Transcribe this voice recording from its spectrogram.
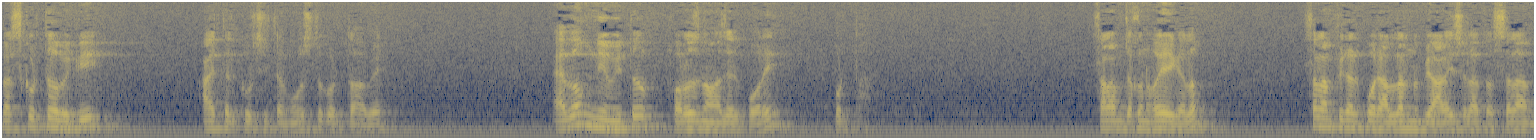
বাস করতে হবে কি? আয়তাল কুরসিটা মুখস্থ করতে হবে। এবং নিয়মিত ফরজ নামাজের পরে পড়তে হবে। সালাম যখন হয়ে গেল, সালাম ফিরার পরে আল্লাহ নবী আলাই সালাতাম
